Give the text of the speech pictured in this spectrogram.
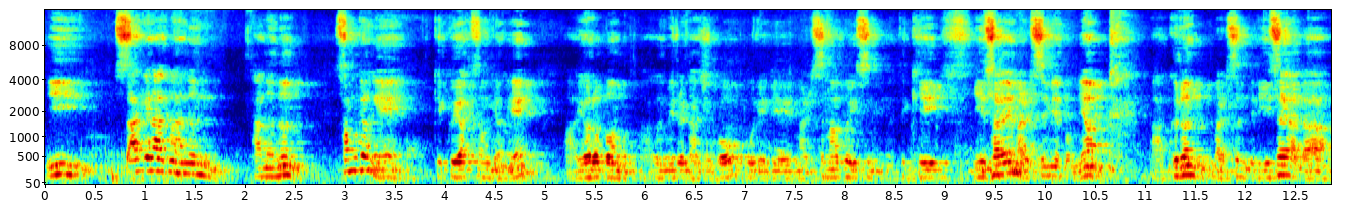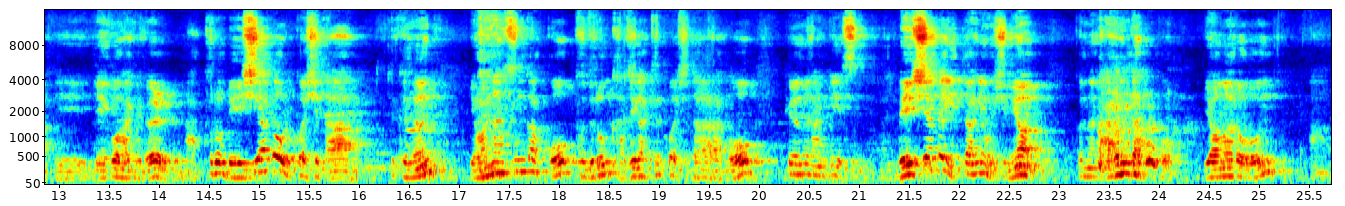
이 싹이라고 하는 단어는 성경에 구약 성경에 아, 여러 번 아, 의미를 가지고 우리에게 말씀하고 있습니다. 특히 이사의 말씀에 보면 아, 그런 말씀들이 이사야가 이 예고하기를 앞으로 메시아가 올 것이다. 그는 연한 순 같고 부드러운 가지 같을 것이다라고 표현을 한 게 있습니다. 메시아가 이 땅에 오시면 그는 아름답고 영화로운 아,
